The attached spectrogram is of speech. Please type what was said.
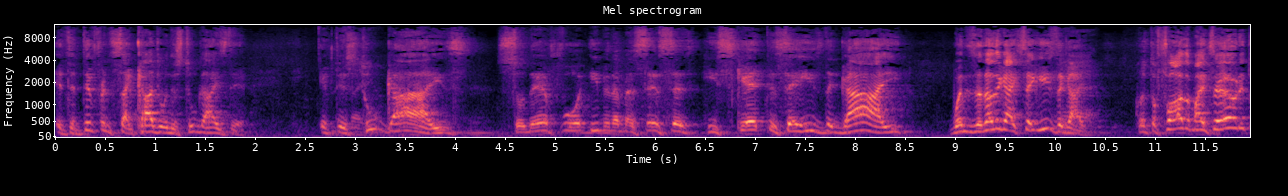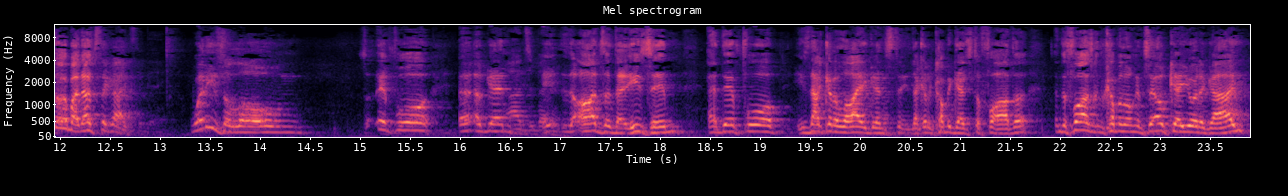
It's a different psychology when there's two guys there. If there's two guys, so therefore, even if Abasir says he's scared to say he's the guy, when there's another guy saying he's the guy. Because the father might say, oh, what are you talking about? That's the guy. When he's alone, so therefore, uh, again, Odds the odds are that he's him, and therefore he's not going to lie against, the, he's not going to come against the father, and the father's going to come along and say, okay, you're the guy,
